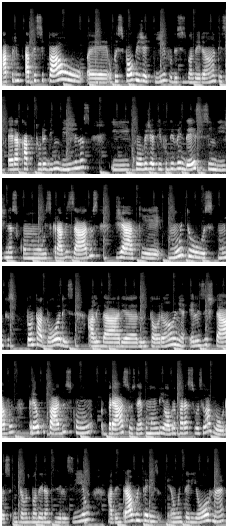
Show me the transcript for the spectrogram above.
A, a principal, é, o principal objetivo desses bandeirantes era a captura de indígenas e com o objetivo de vender esses indígenas como escravizados, já que muitos, muitos plantadores ali da área litorânea, eles estavam preocupados com braços, né, com mão de obra para suas lavouras. Então os bandeirantes eles iam, adentravam o, interi o interior, né,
